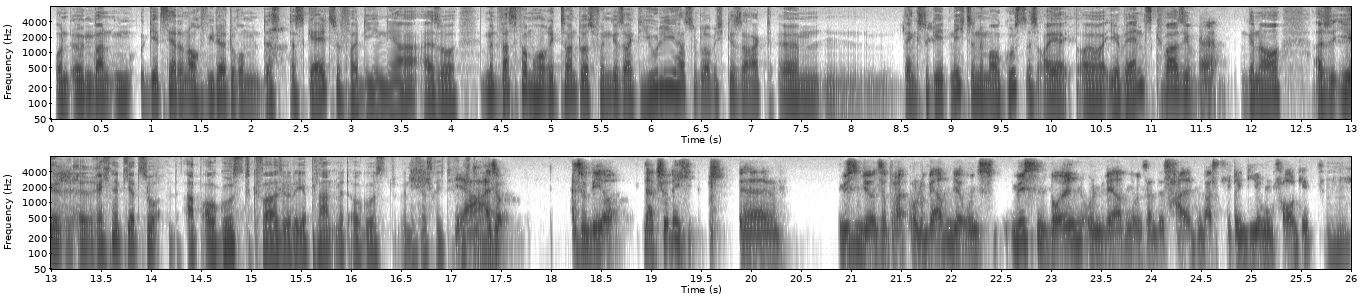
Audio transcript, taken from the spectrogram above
Und irgendwann geht es ja dann auch wieder darum, das, das Geld zu verdienen, ja. Also mit was vom Horizont, du hast vorhin gesagt, Juli hast du, glaube ich, gesagt, ähm, denkst du, geht nichts und im August ist euer, euer Events quasi, ja. genau. Also ihr rechnet jetzt so ab August quasi oder ihr plant mit August, wenn ich das richtig ja, verstehe. Ja, also, also wir natürlich äh, müssen wir uns oder werden wir uns müssen wollen und werden uns an das halten, was die Regierung vorgibt. Mhm.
